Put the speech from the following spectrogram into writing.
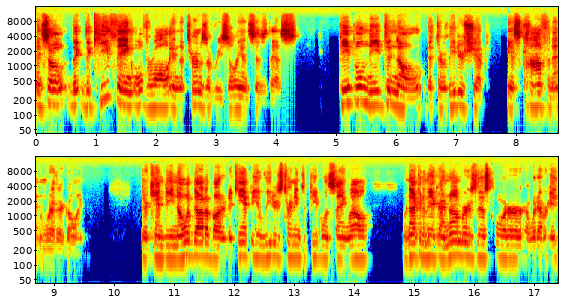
And so the, the key thing overall in the terms of resilience is this people need to know that their leadership is confident in where they're going. There can be no doubt about it. It can't be leaders turning to people and saying, well, we're not going to make our numbers this quarter or whatever. It,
